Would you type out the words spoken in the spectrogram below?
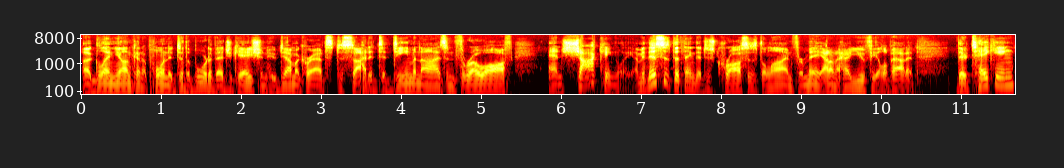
uh, Glenn Youngkin appointed to the Board of Education, who Democrats decided to demonize and throw off. And shockingly, I mean, this is the thing that just crosses the line for me. I don't know how you feel about it. They're taking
